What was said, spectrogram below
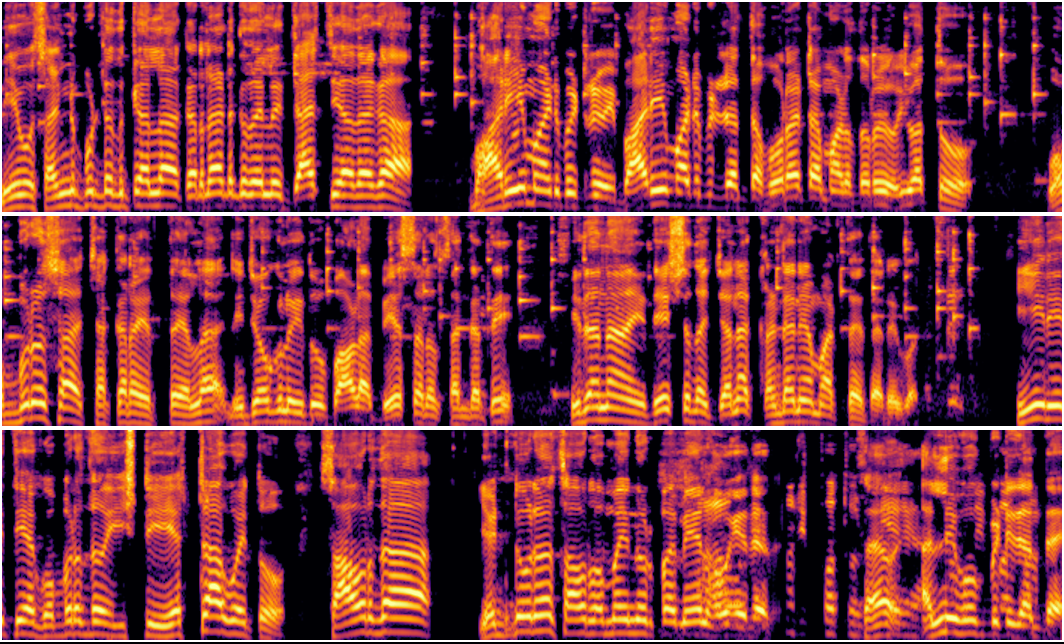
ನೀವು ಸಣ್ಣ ಪುಟ್ಟದಕ್ಕೆಲ್ಲ ಕರ್ನಾಟಕದಲ್ಲಿ ಜಾಸ್ತಿ ಆದಾಗ ಭಾರಿ ಮಾಡಿಬಿಟ್ರಿ ಭಾರಿ ಮಾಡಿಬಿಟ್ರಿ ಅಂತ ಹೋರಾಟ ಮಾಡಿದ್ರು ಇವತ್ತು ಒಬ್ಬರು ಸಹ ಚಕ್ರ ಎತ್ತ ಇಲ್ಲ. ನಿಜವಾಗ್ಲೂ ಇದು ಬಹಳ ಬೇಸರದ ಸಂಗತಿ. ಇದನ್ನ ಈ ದೇಶದ ಜನ ಖಂಡನೆ ಮಾಡ್ತಾ ಇದ್ದಾರೆ ಇವತ್ತು ಈ ರೀತಿಯ ಗೊಬ್ಬರದ ಇಷ್ಟು ಎಷ್ಟಾಗೋಯ್ತು? ಸಾವಿರದ ಎಂಟುನೂರ ಸಾವಿರದ ಒಂಬೈನೂರು ರೂಪಾಯಿ ಮೇಲೆ ಹೋಗಿದೆ. ಅಲ್ಲಿ ಹೋಗ್ಬಿಟ್ಟಿದೆ ಅಂತೆ.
